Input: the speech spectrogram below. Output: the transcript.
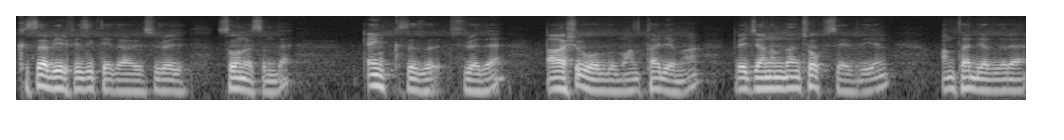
Kısa bir fizik tedavi süreci sonrasında en kısa sürede aşık olduğum Antalya'ma ve canımdan çok sevdiğim Antalyalılara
